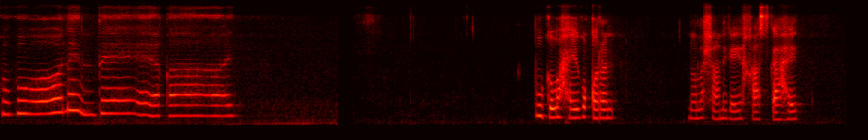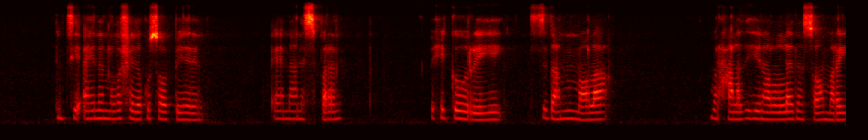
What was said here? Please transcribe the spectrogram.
kugu oonin deeqay buugga waxaa igu qoran nolosha aniga ii khaaska ahayd intii ayna noloshayda ku soo biirin eenaan isbaran wixii ka horreeyay sidaan u noolaa marxaladihii nololeedan soo maray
